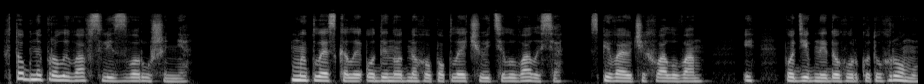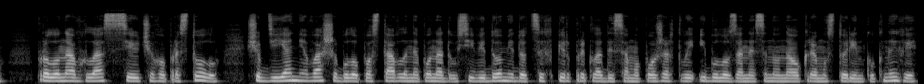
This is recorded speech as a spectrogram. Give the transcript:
хто б не проливав сліз зворушення. Ми плескали один одного по плечу і цілувалися, співаючи хвалу вам, і, подібний до гуркоту грому, пролунав глас сіючого престолу, щоб діяння ваше було поставлене понад усі відомі до цих пір приклади самопожертви і було занесено на окрему сторінку книги,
